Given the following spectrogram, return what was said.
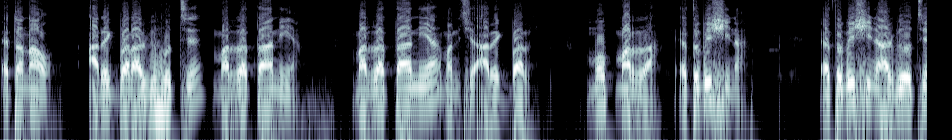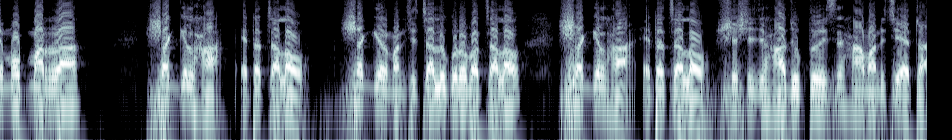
এটা নাও। আরেকবার আরবি হচ্ছে মাররা তানিয়া মাররা তানিয়া মানে আরেকবার। মোপ মাররা, এত বেশি না। এত বেশি না, আরবি হচ্ছে মোপ মাররা। শাগ্গেল হা, এটা চালাও। শাগ্গেল মানে চালু করো বা চালাও। শাগ্গেল হা, এটা চালাও। শেষে যে হা যুক্ত হয়েছে, হা মানেছে এটা।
